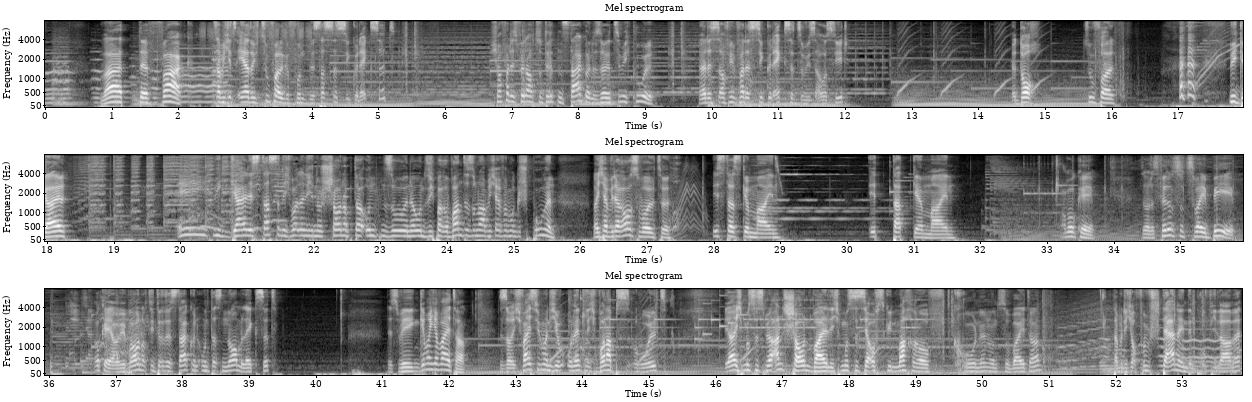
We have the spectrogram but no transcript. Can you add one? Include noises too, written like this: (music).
What the fuck? Das habe ich jetzt eher durch Zufall gefunden. Ist das das Secret Exit? Ich hoffe, das wird auch zu dritten Starcoin. Das wäre ziemlich cool. Ja, das ist auf jeden Fall das Secret Exit, so wie es aussieht. Ja, doch. Zufall. (laughs) wie geil. Ey, wie geil ist das denn? Ich wollte eigentlich nur schauen, ob da unten so eine unsichtbare Wand ist und dann habe ich einfach mal gesprungen. Weil ich ja wieder raus wollte. Ist das gemein. Ist das gemein. Aber okay. So, das führt uns zu 2b. Okay, aber wir brauchen noch die dritte Starcoin und das Normal Exit. Deswegen gehen wir hier weiter. So, ich weiß, wie man hier unendlich One-Ups holt. Ja, ich muss es mir anschauen, weil ich muss es ja offscreen machen auf Kronen und so weiter. Damit ich auch 5 Sterne in dem Profil habe.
